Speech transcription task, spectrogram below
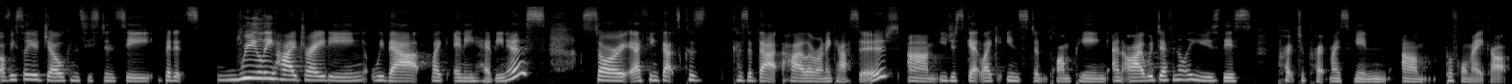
obviously a gel consistency, but it's really hydrating without like any heaviness. So I think that's cuz because of that hyaluronic acid, um, you just get like instant plumping. And I would definitely use this prep to prep my skin um, before makeup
